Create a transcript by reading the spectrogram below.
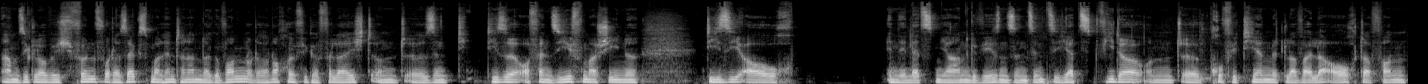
haben sie, glaube ich, fünf oder sechs Mal hintereinander gewonnen oder noch häufiger vielleicht und äh, sind diese Offensivmaschine, die sie auch in den letzten Jahren gewesen sind, sind sie jetzt wieder und äh, profitieren mittlerweile auch davon,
